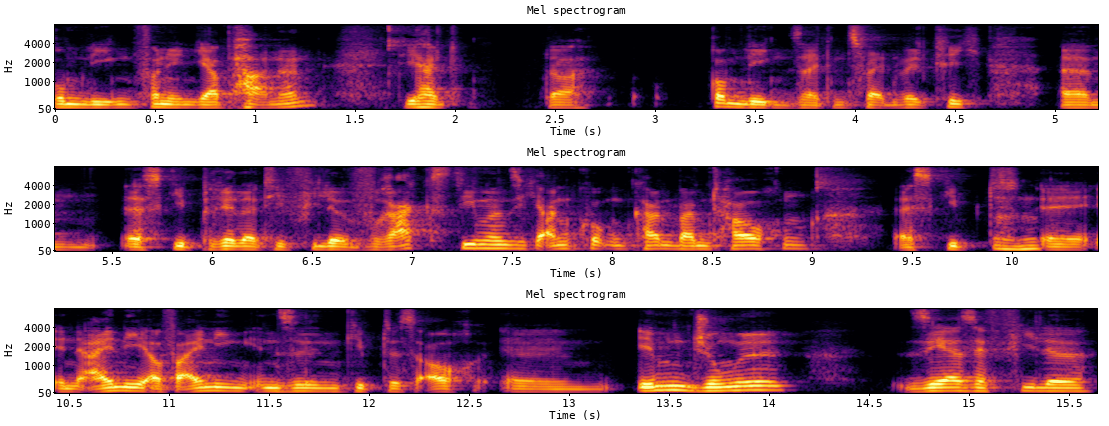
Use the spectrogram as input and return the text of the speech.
rumliegen von den Japanern, die halt da rumliegen seit dem Zweiten Weltkrieg. Ähm, es gibt relativ viele Wracks, die man sich angucken kann beim Tauchen. Es gibt mhm. äh, in einigen, auf einigen Inseln gibt es auch ähm, im Dschungel sehr, sehr viele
